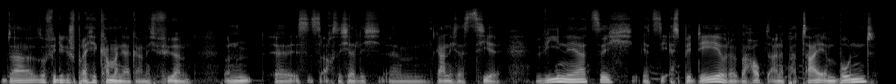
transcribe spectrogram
da so viele Gespräche kann man ja gar nicht führen. Und äh, ist es auch sicherlich ähm, gar nicht das Ziel. Wie nähert sich jetzt die SPD oder überhaupt eine Partei im Bund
